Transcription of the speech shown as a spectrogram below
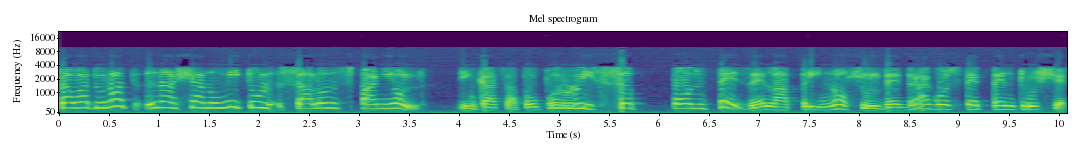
s-au adunat în așa numitul salon spaniol din Casa Poporului să ponteze la prinosul de dragoste pentru șef.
